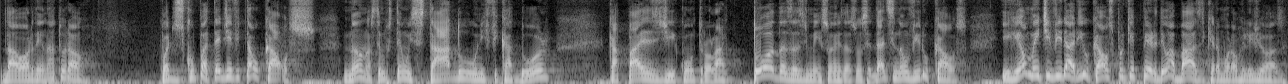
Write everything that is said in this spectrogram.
da ordem natural. Com a desculpa até de evitar o caos. Não, nós temos que ter um Estado unificador capaz de controlar todas as dimensões da sociedade, senão vira o caos. E realmente viraria o caos porque perdeu a base, que era a moral religiosa.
